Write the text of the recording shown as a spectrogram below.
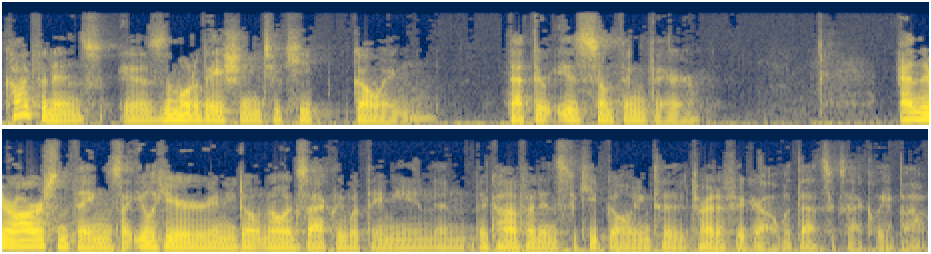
Confidence is the motivation to keep going, that there is something there. And there are some things that you'll hear and you don't know exactly what they mean, and the confidence to keep going to try to figure out what that's exactly about.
